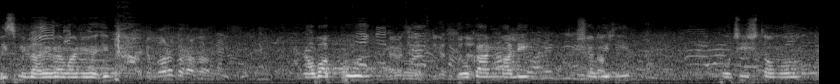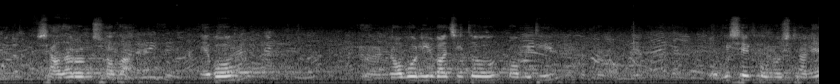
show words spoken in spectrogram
বিসমিল্লাহ রহমান রাহিম। নবাবপুর দোকান মালিক সমিতির পঁচিশতম সাধারণ সভা এবং নবনির্বাচিত কমিটির অভিষেক অনুষ্ঠানে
